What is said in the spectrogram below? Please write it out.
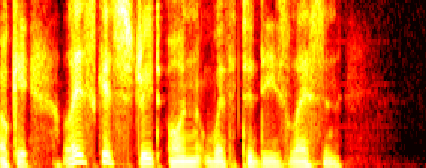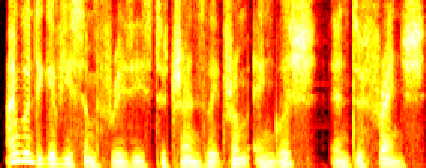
Okay, let's get straight on with today's lesson. I'm going to give you some phrases to translate from English into French.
